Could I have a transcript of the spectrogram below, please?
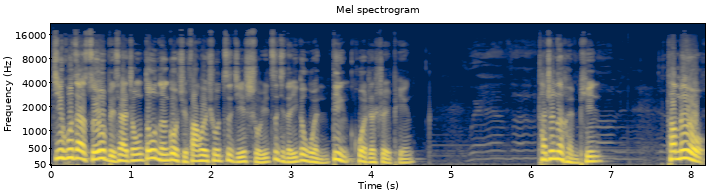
几乎在所有比赛中都能够去发挥出自己属于自己的一个稳定或者水平。他真的很拼。他没有，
